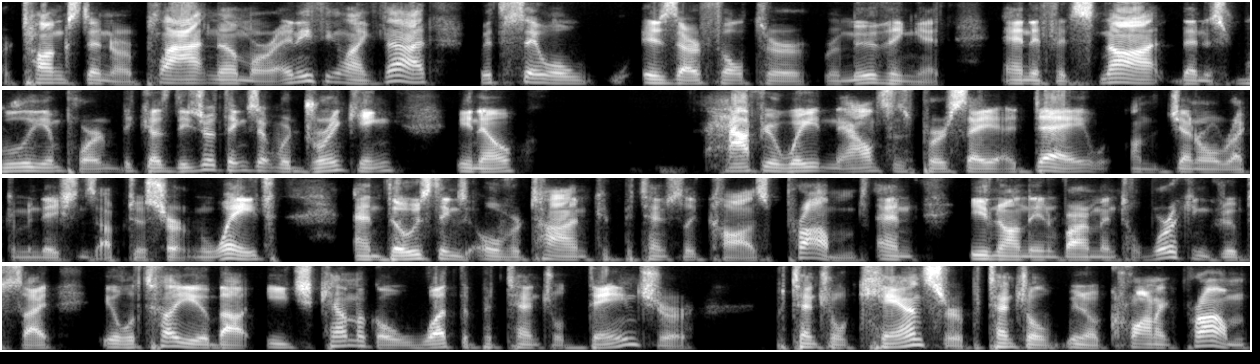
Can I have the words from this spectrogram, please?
or tungsten or platinum or anything like that we have to say well is our filter removing it? And if it's not then it's really important because these are things that we're drinking you know half your weight in ounces per se a day on the general recommendations up to a certain weight. And those things over time could potentially cause problems. And even on the environmental working group side, it will tell you about each chemical, what the potential danger, potential cancer, potential, you know, chronic problem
